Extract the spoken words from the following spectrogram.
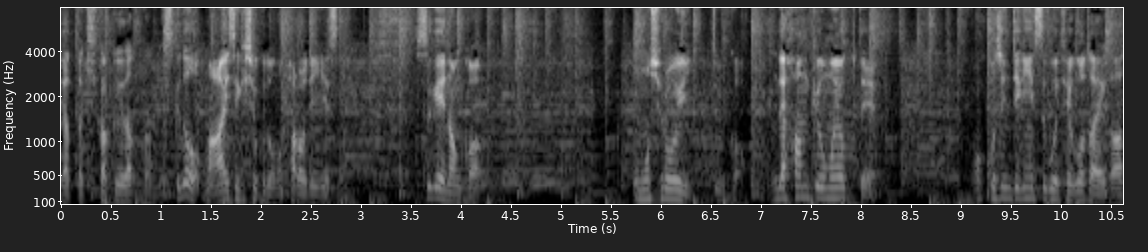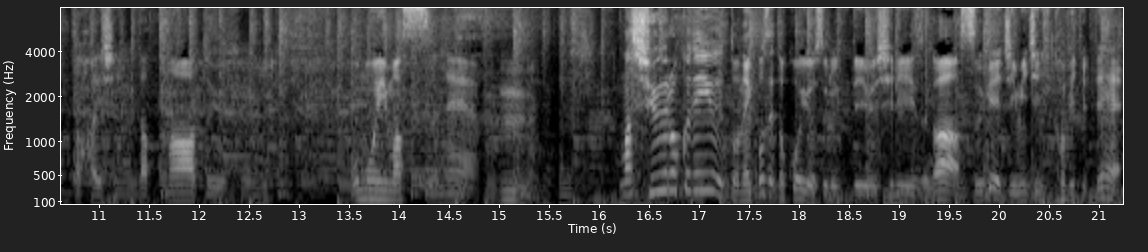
やった企画だったんですけど、まあ、相席食堂のパロディですね。すげえなんか面白いっていうか。で反響も良くてま個人的にすごい手応えがあった配信だったなという風に思いますね。うん。まあ収録で言うと「猫背と恋をする」っていうシリーズがすげえ地道に伸びてて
